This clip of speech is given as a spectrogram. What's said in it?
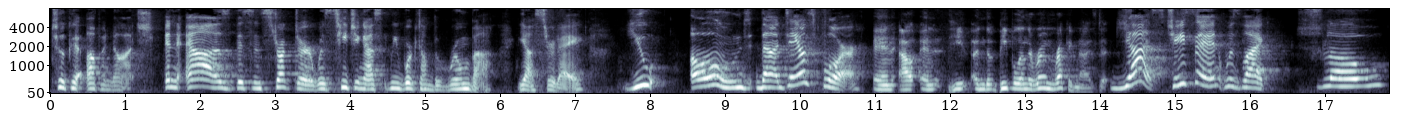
took it up a notch. And as this instructor was teaching us, we worked on the Rumba yesterday. You, owned that dance floor. And out and he and the people in the room recognized it. Yes, Jason was like slow,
